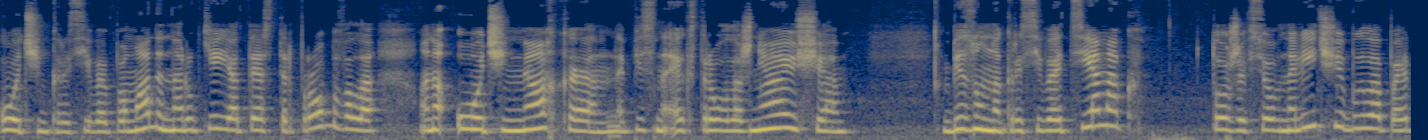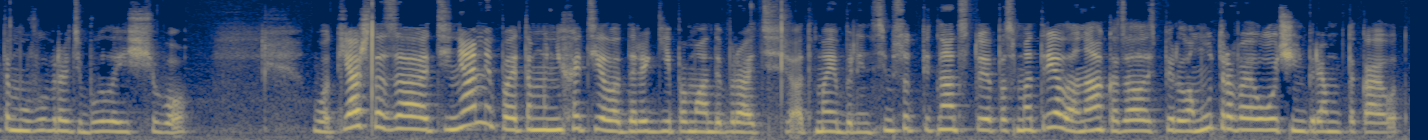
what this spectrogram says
Очень красивая помада. На руке я тестер пробовала. Она очень мягкая. Написано экстра увлажняющая. Безумно красивый оттенок. Тоже все в наличии было, поэтому выбрать было из чего. Вот, я шла за тенями, поэтому не хотела дорогие помады брать от Maybelline. 715 я посмотрела, она оказалась перламутровая, очень прям такая вот,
